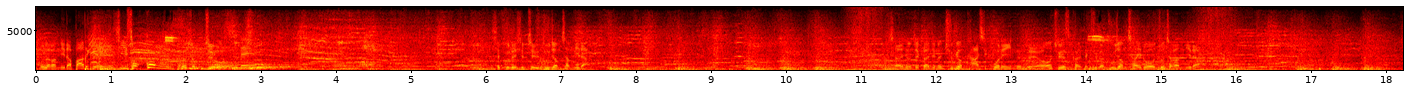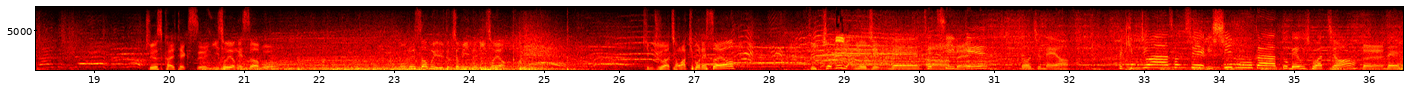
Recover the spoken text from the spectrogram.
올라갑니다. 빠르게 C속공 표승주. 네. 19대 17 두 점 차입니다. 자, 현재까지는 추격 가시권에 있는데요. GS 칼텍스가 두 점 차이로 쫓아갑니다. GS 칼텍스 이소영의 서브. 오늘 서브 1득점이 있는 이소영. 김주아 정확히 보냈어요. 뒤쪽에 양효진. 네, 재치 아, 있게 네. 넣어주네요. 자, 김주아 선수의 리시브가 또 매우 좋았죠. 네. 네.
